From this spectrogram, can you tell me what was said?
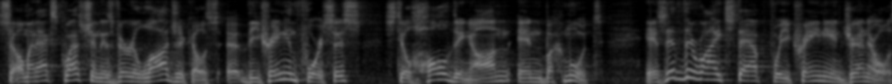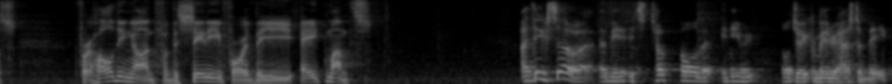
So my next question is very logical. Uh, the Ukrainian forces still holding on in Bakhmut. Is it the right step for Ukrainian generals for holding on for the city for the eight months? I think so. I mean, it's a tough call that any military commander has to make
